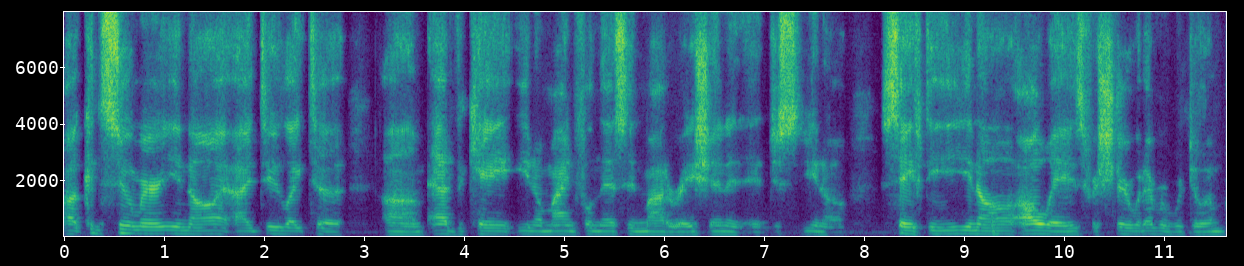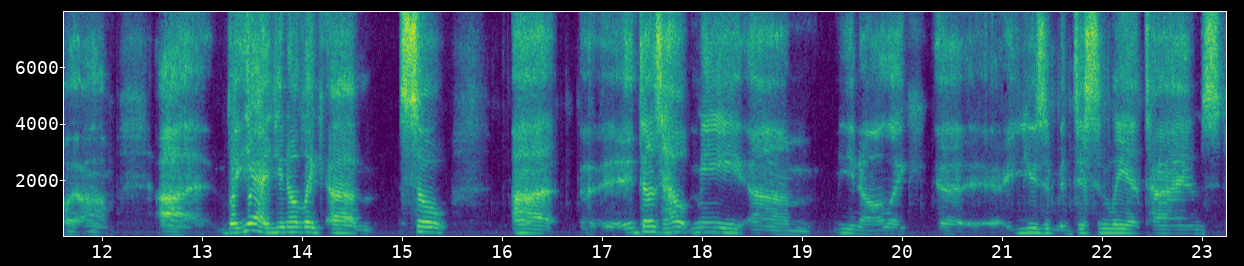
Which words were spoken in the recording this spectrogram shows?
uh, consumer, you know, I, I do like to um, advocate, you know, mindfulness and moderation, and, and just you know safety, you know, always for sure, whatever we're doing. But um uh but yeah, you know, like um so uh it does help me um, you know, like uh, use it medicinally at times,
